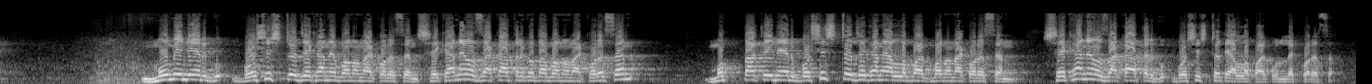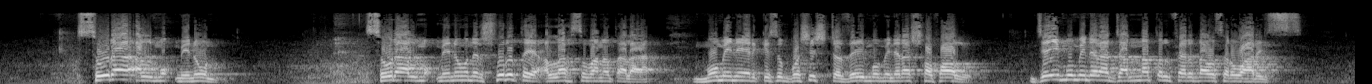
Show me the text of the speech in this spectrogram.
মুমিনের বৈশিষ্ট্য যেখানে বর্ণনা করেছেন, সেখানেও জাকাতের কথা বর্ণনা করেছেন। মোত্তাকিনের বৈশিষ্ট্য যেখানে আল্লাপাক বর্ণনা করেছেন, সেখানেও জাকাতের বৈশিষ্ট্যটি আল্লাপাক উল্লেখ করেছেন। সুরা আল মিনুন সুরা আল মিনুনের শুরুতে আল্লাহ সুবান মুমিনের কিছু বৈশিষ্ট্য, যেই মুমিনেরা সফল, যেই মুমিনেরা জান্নাতুল ফেরদাউসের ওয়ারিস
